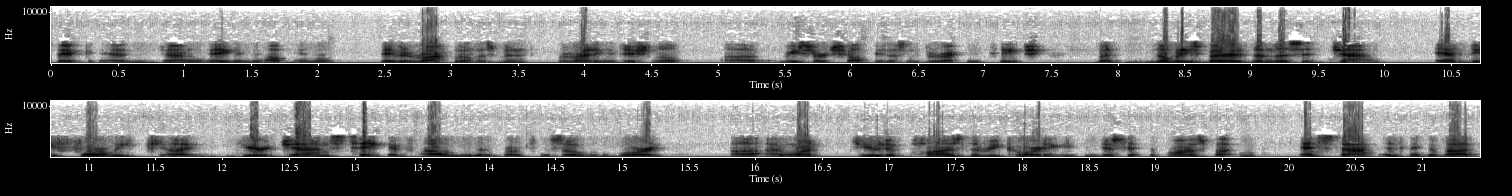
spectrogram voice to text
Stick and John O'Hagan to help me, and then David Rockwell has been providing additional uh, research help. He doesn't directly teach but nobody's better than this at John. And before we uh, hear John's take on how he would approach this over the board, uh, I want you to pause the recording. You can just hit the pause button and stop and think about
